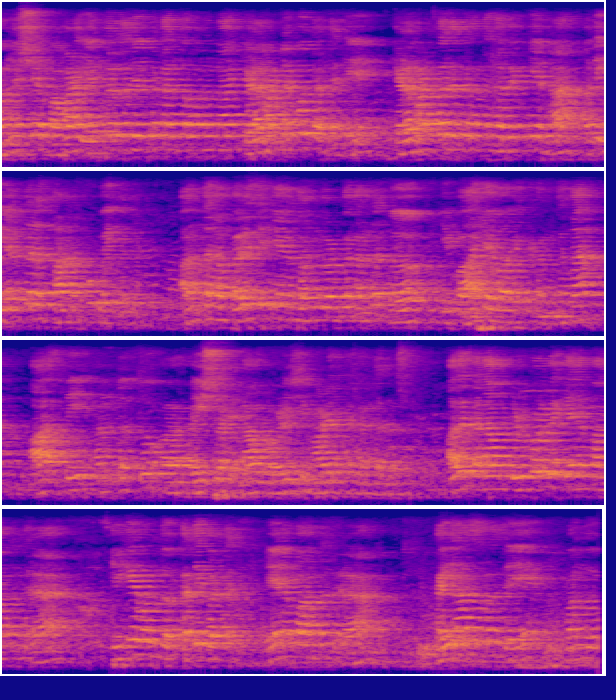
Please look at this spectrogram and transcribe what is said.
ಮನುಷ್ಯ ಬಹಳ ಎತ್ತರದಲ್ಲಿರ್ತಕ್ಕಂಥವನ್ನ ಕೆಳಮಟ್ಟಕ್ಕೂ ತರ್ತೈತಿ ಕೆಳಮಟ್ಟದಲ್ಲಿರ್ತಕ್ಕಂತಹ ವ್ಯಕ್ತಿಯನ್ನ ಅತಿ ಎತ್ತರ ಸ್ಥಾನಕ್ಕೂ ಬೈತದೆ. ಅಂತಹ ಪರಿಸ್ಥಿತಿಯನ್ನು ತಂದುಕೊಡ್ತಕ್ಕಂಥದ್ದು ಈ ಬಾಹ್ಯವಾಗಿರ್ತಕ್ಕಂತಹ ಆಸ್ತಿ ಅಂತದ್ದು ಐಶ್ವರ್ಯ ನಾವು ಒಳಿಸಿ ಮಾಡಿರ್ತಕ್ಕಂಥದ್ದು. ಅದಕ್ಕೆ ನಾವು ತಿಳ್ಕೊಳ್ಬೇಕೇನಪ್ಪಾ ಅಂತಂದ್ರೆ, ಹೀಗೆ ಒಂದು ಕತೆ ಬರ್ತದೆ ಏನಪ್ಪಾ ಅಂತಂದ್ರೆ, ಕೈಲಾಸದಲ್ಲಿ ಒಂದು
